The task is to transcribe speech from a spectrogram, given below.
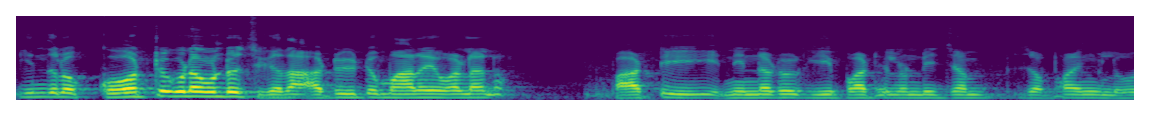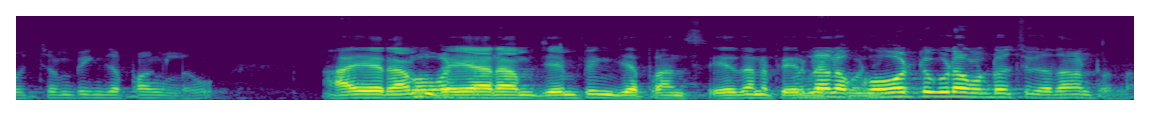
ఇందులో కోర్టు కూడా ఉండొచ్చు కదా అటు ఇటు మారే వాళ్ళలో? పార్టీ నిన్నటి ఈ పార్టీలో ఉండి జంప్ జపాంగ్లు జంపింగ్ జపాంగ్లు ఆయారాం గయారాం జంపింగ్ జపాన్స్ ఏదైనా పేరు కోర్టు కూడా ఉండొచ్చు కదా అంటున్నా.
